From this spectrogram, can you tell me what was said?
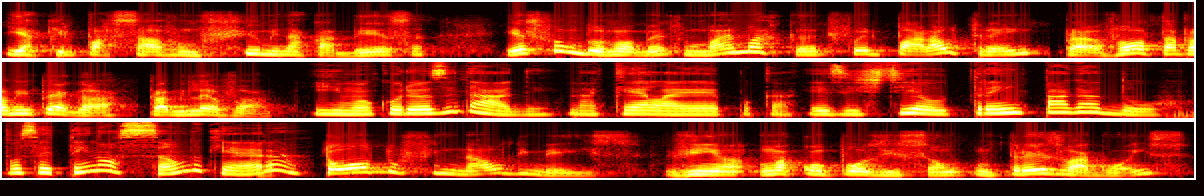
E aquilo passava um filme na cabeça. Esse foi um dos momentos mais marcantes. Foi ele parar o trem para voltar para me pegar, para me levar. E uma curiosidade: naquela época existia o trem pagador. Você tem noção do que era? Todo final de mês vinha uma composição com três vagões.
